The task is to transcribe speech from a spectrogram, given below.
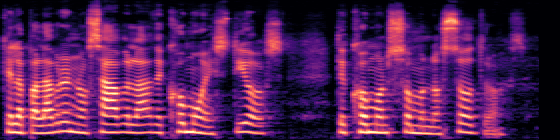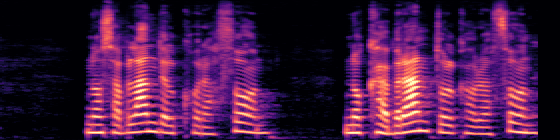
que la palabra nos habla de cómo es Dios, de cómo somos nosotros. Nos hablan del corazón, nos quebranta el corazón,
